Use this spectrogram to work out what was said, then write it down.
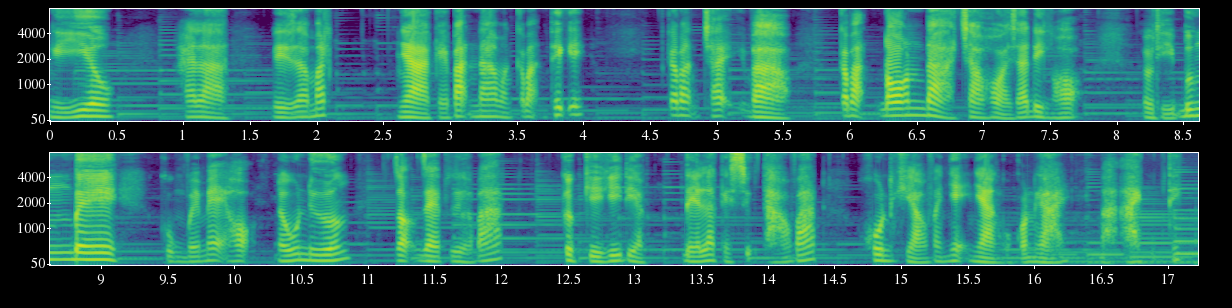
người yêu, hay là về ra mắt nhà cái bạn nam mà các bạn thích ấy, các bạn chạy vào, các bạn đon đả chào hỏi gia đình họ, rồi thì bưng bê cùng với mẹ họ nấu nướng, dọn dẹp rửa bát, cực kỳ ghi điểm. Đấy là cái sự tháo vát, khôn khéo và nhẹ nhàng của con gái mà ai cũng thích.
